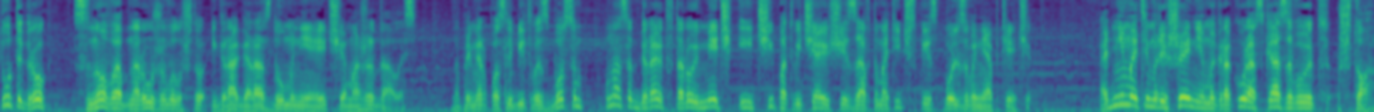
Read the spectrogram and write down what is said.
Тут игрок снова обнаруживал, что игра гораздо умнее, чем ожидалось. Например, после битвы с боссом у нас отбирают второй меч и чип, отвечающий за автоматическое использование аптечек. Одним этим решением игроку рассказывают, что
